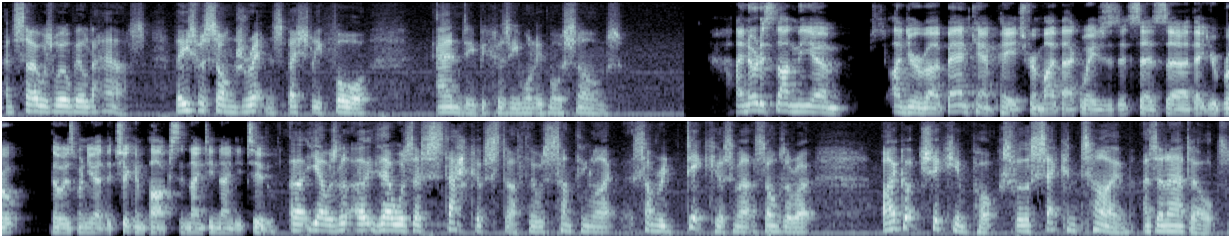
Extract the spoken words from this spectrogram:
and so was We'll Build a House. These were songs written specially for Andy because he wanted more songs. I noticed on the um, on your uh, Bandcamp page for My Back Wages, it says uh, that you wrote those when you had the chicken pox in 1992. Uh, yeah, was, uh, there was a stack of stuff. There was something like some ridiculous amount of songs I wrote. I got chicken pox for the second time as an adult.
